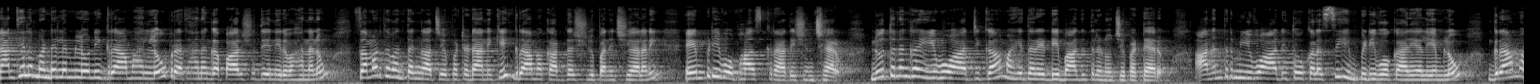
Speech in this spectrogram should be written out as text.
నంద్యాల మండలంలోని గ్రామాల్లో ప్రధానంగా పారిశుద్ధ్య నిర్వహణను సమర్థవంతంగా చేపట్టడానికి గ్రామ కార్యదర్శులు పనిచేయాలని ఎంపీడీఓ భాస్కర్ ఆదేశించారు. నూతనంగా ఈవో ఆర్టిక మహితారెడ్డి బాధ్యతలను చేపట్టారు. అనంతరం ఈవో ఆర్డీతో కలిసి ఎంపీడీఓ కార్యాలయంలో గ్రామ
